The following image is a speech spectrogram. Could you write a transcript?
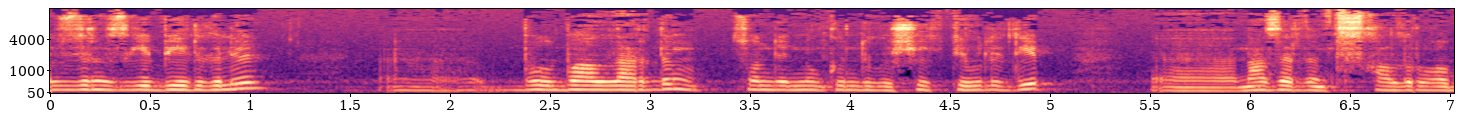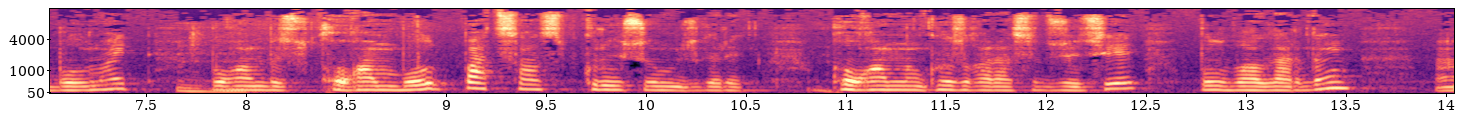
өздеріңізге белгілі ә, бұл балалардың сондай мүмкіндігі шектеулі деп ә, назардан тыс қалдыруға болмайды. Бұған біз қоғам болып атсалысып күресуіміз керек. Қоғамның көзқарасы түзелсе бұл балалардың ә,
